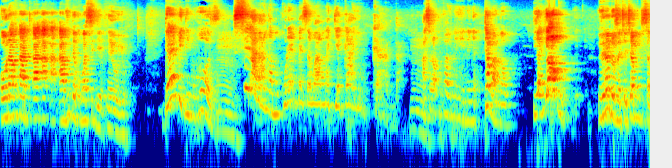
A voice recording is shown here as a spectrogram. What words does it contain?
ono a- a- a- a- avudde ku bwa cdf Eh, oyo david muhoozi Mm. sirabanga mukulembeze w'amagye ga uganda. Mm. asobola kuvaayo neyenenya tabangawo yali omu. Era ndooza kyekyamugisa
